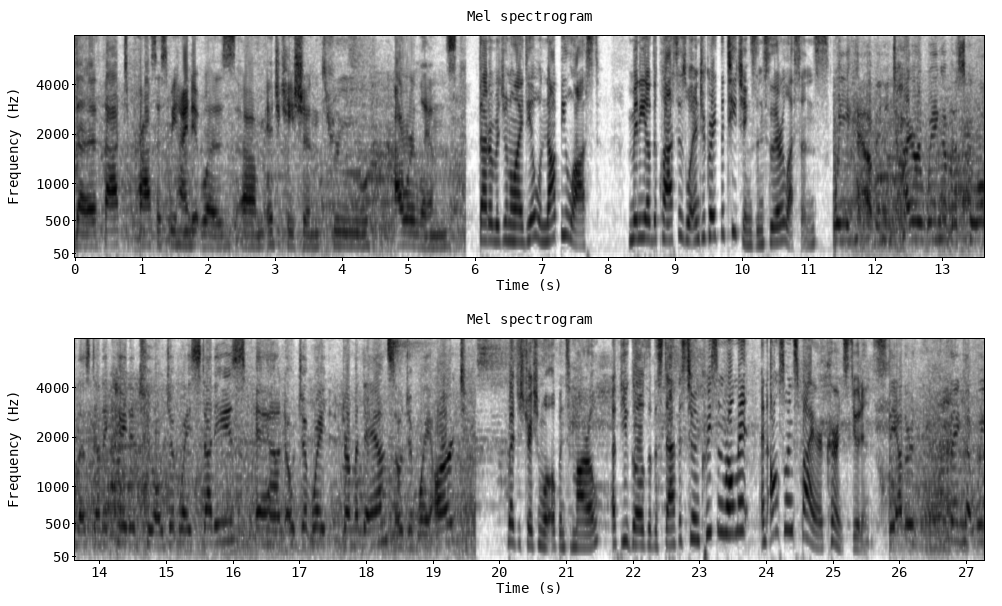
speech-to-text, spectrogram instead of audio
the thought process behind it was um, education through our lens. That original idea will not be lost. Many of the classes will integrate the teachings into their lessons. We have an entire wing of the school that's dedicated to Ojibwe studies and Ojibwe drum and dance, Ojibwe art. Registration will open tomorrow. A few goals of the staff is to increase enrollment and also inspire current students. The other thing that we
